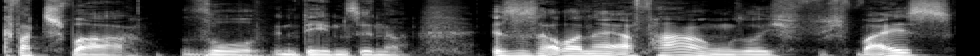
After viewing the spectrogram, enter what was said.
Quatsch war, so in dem Sinne, ist es aber eine Erfahrung. So, ich, ich weiß,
